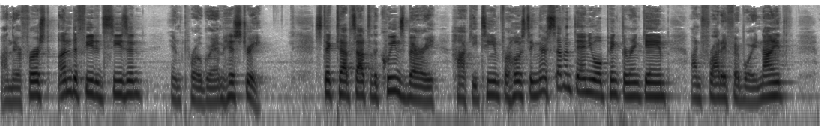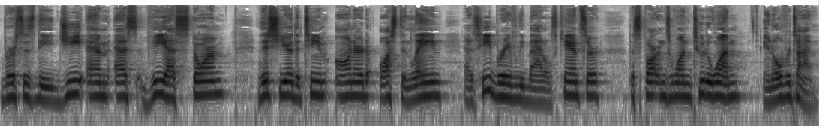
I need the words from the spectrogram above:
on their first undefeated season in program history. Stick taps out to the Queensbury hockey team for hosting their seventh annual Pink the Rink game on Friday, February 9th versus the GMSVS Storm. This year, the team honored Austin Lane as he bravely battles cancer. The Spartans won 2 to 1 in overtime.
